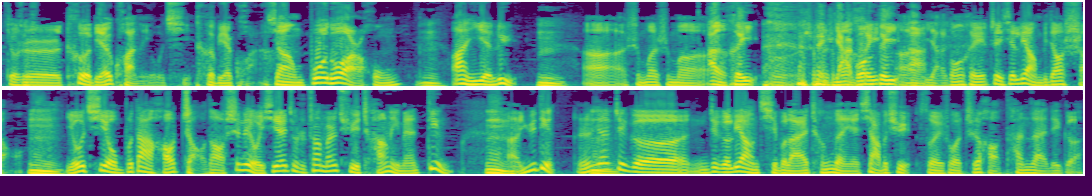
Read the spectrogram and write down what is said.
就是特别款的油漆，特别款啊，像波多尔红、嗯暗夜绿嗯，啊、什么什么暗黑，嗯什么什么 哑光黑啊，哑光黑这些量比较少。嗯油漆又不大好找到，甚至有一些就是专门去厂里面订嗯啊预定，人家这个你这个量起不来，成本也下不去，所以说只好摊在这个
